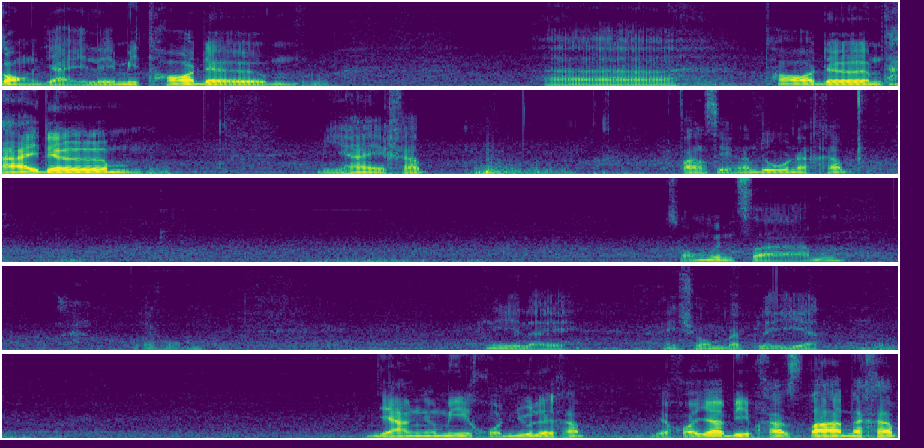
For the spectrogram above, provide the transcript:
กล่องใหญ่เลยมีท่อเดิมท่อเดิมท้ายเดิม มีให้ครับ ฟังเสียงกันดูนะครับสองหมื่นสามเดี๋ยวผมนี่เลยให้ชมแบบละเอียดยางยังมีขนอยู่เลยครับ เดี๋ยวขออนุญาตบีบคัสสตาร์ทนะครับ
